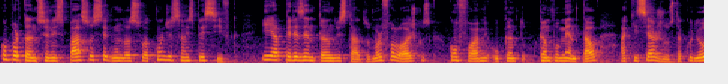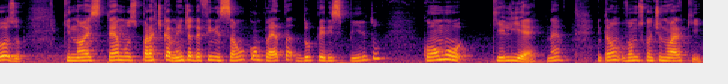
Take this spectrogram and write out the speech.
comportando-se no espaço segundo a sua condição específica e apresentando estados morfológicos conforme o canto, campo mental a que se ajusta. Curioso que nós temos praticamente a definição completa do perispírito como que ele é, né? Então vamos continuar aqui.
